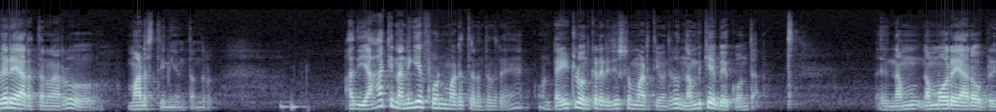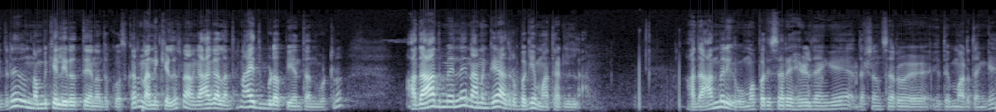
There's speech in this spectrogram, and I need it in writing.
ಬೇರೆ ಯಾರ ಹತ್ರನಾರು ಮಾಡಿಸ್ತೀನಿ ಅಂತಂದರು. ಅದು ಯಾಕೆ ನನಗೆ ಫೋನ್ ಮಾಡ್ತಾರೆ ಅಂತಂದರೆ, ಒಂದು ಟೈಟ್ಲು ಒಂದು ಕಡೆ ರಿಜಿಸ್ಟರ್ ಮಾಡ್ತೀವಿ ಅಂದರೆ ಒಂದು ನಂಬಿಕೆ ಬೇಕು ಅಂತ. ನಮ್ಮ ನಮ್ಮವ್ರು ಯಾರೋ ಒಬ್ರು ಇದ್ದರೆ ಒಂದು ನಂಬಿಕೆಯಲ್ಲಿ ಇರುತ್ತೆ ಅನ್ನೋದಕ್ಕೋಸ್ಕರ ನನಗೆ ಕೇಳಿದ್ರೆ ನನಗೆ ಆಗಲ್ಲ ಅಂತ ಆಯ್ತು ಬಿಡಪ್ಪಿ ಅಂತ ಅಂದ್ಬಿಟ್ರು. ಅದಾದಮೇಲೆ ನನಗೆ ಅದ್ರ ಬಗ್ಗೆ ಮಾತಾಡಲಿಲ್ಲ. ಅದಾದಮೇಲೆ ಈಗ ಉಮಾಪತಿ ಸರ್ ಹೇಳ್ದಂಗೆ, ದರ್ಶನ್ ಸರ್ ಇದು ಮಾಡ್ದಂಗೆ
